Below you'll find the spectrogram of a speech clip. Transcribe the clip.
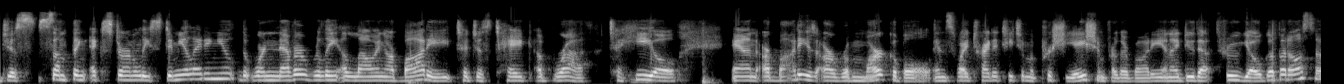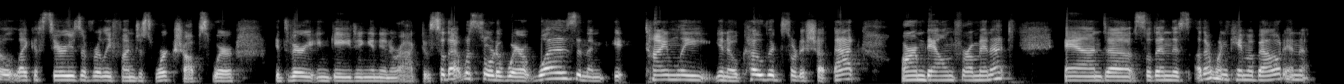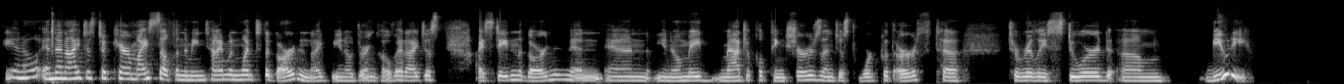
just something externally stimulating you that we're never really allowing our body to just take a breath to mm-hmm. heal. And our bodies are remarkable. And so i try to teach them appreciation for their body. And i do that through yoga but also like a series of really fun just workshops where it's very engaging and interactive. So that was sort of where it was. And then it timely you know covid sort of shut that arm down for a minute. And uh, so then this other one came about and you know and then i just took care of myself in the meantime and went to the garden. I you know during covid i just i stayed in the garden and and you know made magical tinctures and just worked with earth to to really steward um, beauty.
